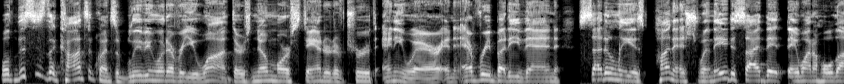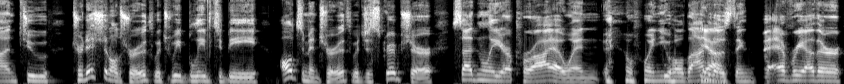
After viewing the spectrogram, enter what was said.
Well, this is the consequence of believing whatever you want. There's no more standard of truth anywhere. And everybody then suddenly is punished when they decide that they want to hold on to traditional truth, which we believe to be ultimate truth, which is scripture. Suddenly you're a pariah when when you hold on Yeah. to those things. But every other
